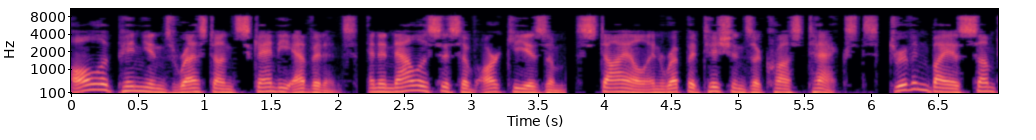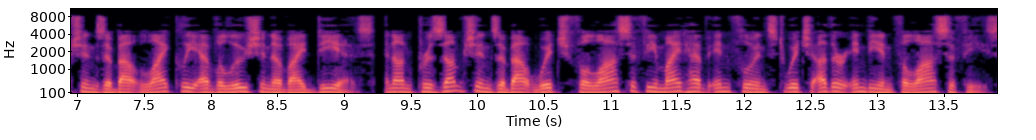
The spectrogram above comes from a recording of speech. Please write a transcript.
All opinions rest on scanty evidence, an analysis of archaism, style and repetitions across texts, driven by assumptions about likely evolution of ideas, and on presumptions about which philosophy might have influenced which other Indian philosophies.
